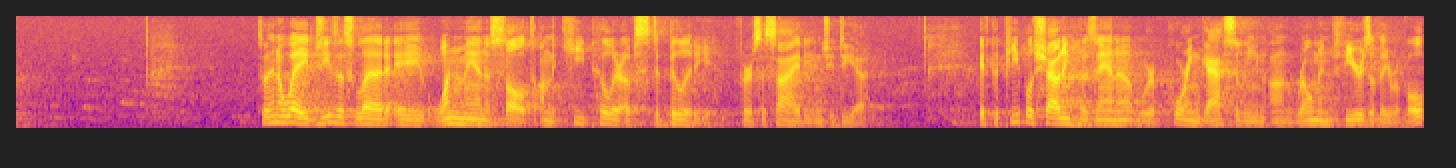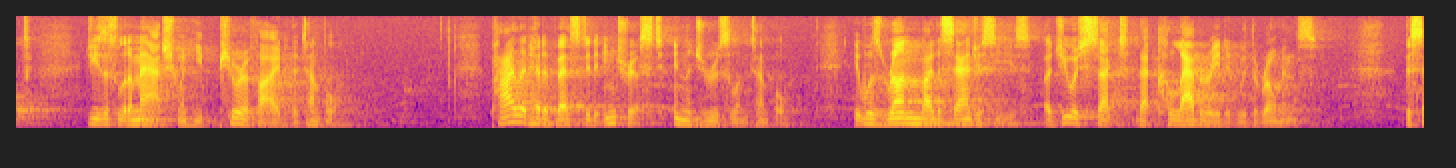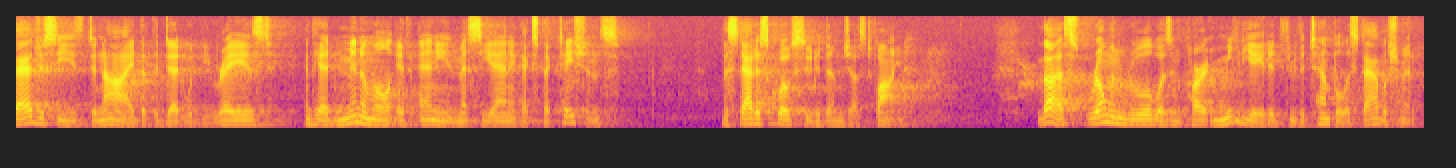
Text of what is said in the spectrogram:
So, in a way, Jesus led a one man assault on the key pillar of stability for society in Judea. If the people shouting Hosanna were pouring gasoline on Roman fears of a revolt, Jesus lit a match when he purified the temple. Pilate had a vested interest in the Jerusalem temple. It was run by the Sadducees, a Jewish sect that collaborated with the Romans. The Sadducees denied that the dead would be raised, and they had minimal, if any, messianic expectations. The status quo suited them just fine. Thus, Roman rule was in part mediated through the temple establishment.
